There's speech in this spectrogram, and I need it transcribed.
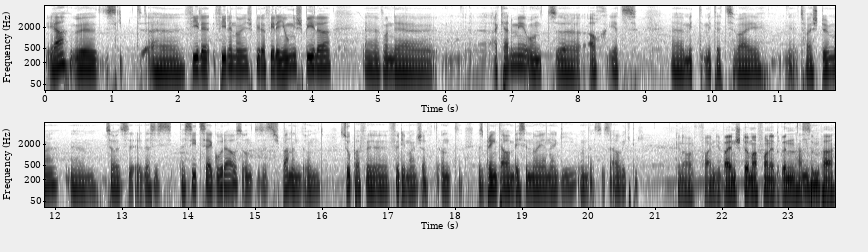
Ja, es gibt äh, viele, viele neue Spieler, viele junge Spieler äh, von der äh, Academy und äh, auch jetzt äh, mit, mit der zwei, äh, zwei Stürmer. Ähm, so, das, ist, das sieht sehr gut aus und das ist spannend und super für, für die Mannschaft. Und das bringt auch ein bisschen neue Energie und das ist auch wichtig. Genau, vor allem die beiden Stürmer vorne drin. Hast mhm. du ein paar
